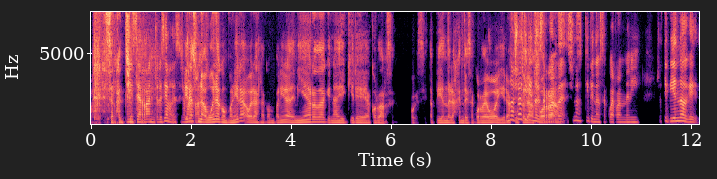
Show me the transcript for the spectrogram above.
Ese rancho. Ese rancho, le decíamos. ¿Eras una buena compañera o eras la compañera de mierda que nadie quiere acordarse? Porque si estás pidiendo a la gente que se acuerde de vos y era No, yo justo estoy la pidiendo que se forra. acuerden. Yo no estoy pidiendo que se acuerden de mí. Yo estoy pidiendo que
